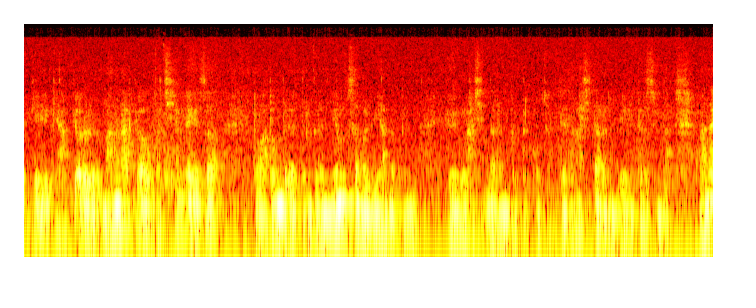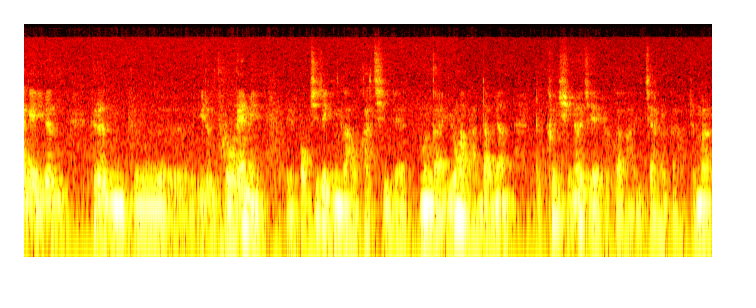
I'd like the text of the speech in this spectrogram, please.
이렇게 이렇게 학교를 많은 학교하고 같이 협력해서 또 아동들의 어떤 그런 영성을 위한 어떤 교육을 하신다는 걸 듣고 참 대단하시다라는 얘기 들었습니다. 만약에 이런 그런 그 이런 프로그램이 예, 복지적인 거하고 같이 뭔가 융합을 한다면 더 큰 시너지의 효과가 있지 않을까. 정말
